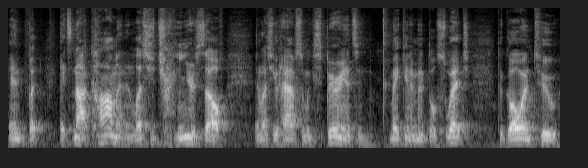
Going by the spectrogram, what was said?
And but it's not common unless you train yourself, unless you have some experience in making a mental switch to go into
